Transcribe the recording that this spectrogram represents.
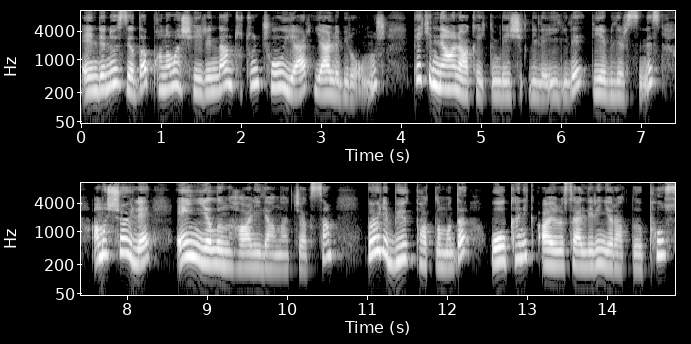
Endonezya'da Panama şehrinden tutun çoğu yer yerle bir olmuş. Peki ne alaka iklim değişikliği ile ilgili diyebilirsiniz. Ama şöyle en yalın haliyle anlatacaksam böyle büyük patlamada volkanik aerosellerin yarattığı pus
